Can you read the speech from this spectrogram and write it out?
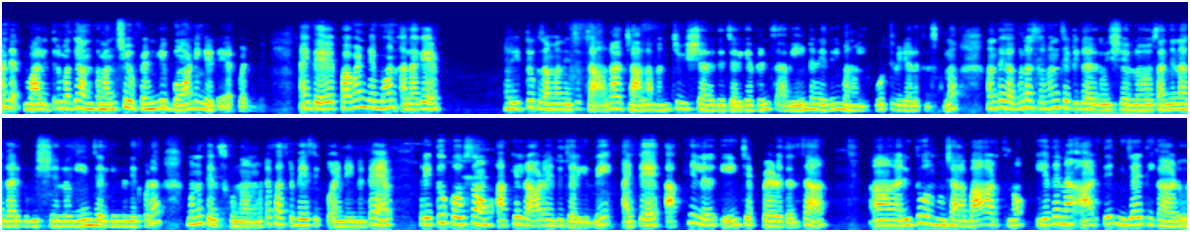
అంటే వాళ్ళిద్దరి మధ్య అంత మంచి ఫ్రెండ్లీ బాండింగ్ అయితే ఏర్పడింది. అయితే పవన్ డెమోన్ అలాగే రితుకు సంబంధించి చాలా చాలా మంచి విషయాలు అయితే జరిగాయి ఫ్రెండ్స్. అవి ఏంటనేది మనం ఈ పూర్తి వీడియోలో తెలుసుకుందాం. అంతేకాకుండా సుమన్ శెట్టి గారి విషయంలో సంజన గారి విషయంలో ఏం జరిగింది అనేది కూడా మనం తెలుసుకుందాం అనమాట ఫస్ట్ బేసిక్ పాయింట్ ఏంటంటే రితు కోసం అఖిల్ రావడం అయితే జరిగింది. అయితే అఖిల్ ఏం చెప్పాడో తెలుసా? రితు నువ్వు చాలా బాగా ఆడుతున్నావు. ఏదైనా ఆడితే నిజాయితీగా ఆడు.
